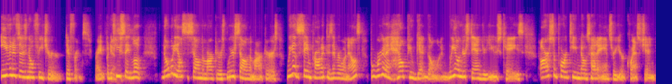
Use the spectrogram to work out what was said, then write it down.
even if there's no feature difference, right? But yes. if you say, look, nobody else is selling to marketers, we're selling to marketers. We got the same product as everyone else, but we're going to help you get going. We understand your use case. Our support team knows how to answer your question.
